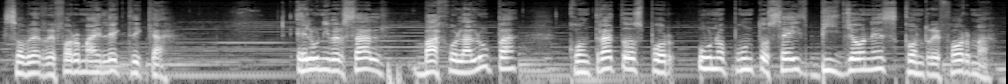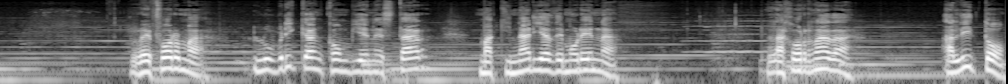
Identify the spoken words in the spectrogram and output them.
sobre reforma eléctrica. El Universal, bajo la lupa, contratos por 1.6 billones con reforma. Reforma, lubrican con bienestar maquinaria de Morena. La jornada, Alito,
